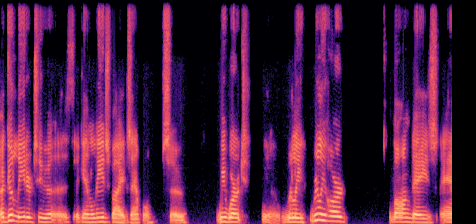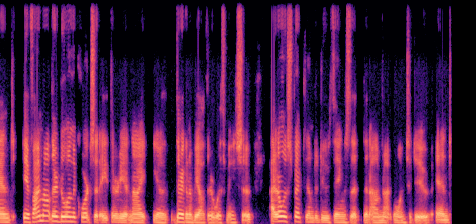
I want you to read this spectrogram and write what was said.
a good leader too uh, again leads by example. So we work you know really really hard long days. And if i'm out there doing the courts at 8 30 at night you know they're going to be out there with me. So I don't expect them to do things that that I'm not going to do. And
